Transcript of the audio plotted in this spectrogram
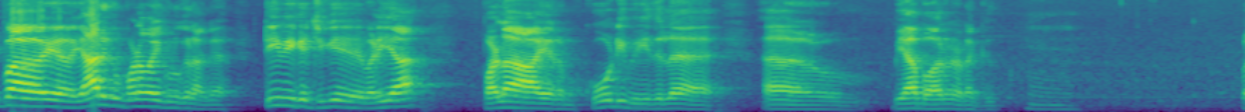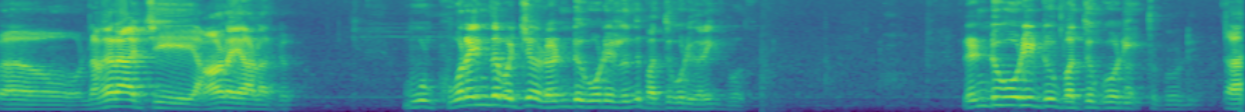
இப்போ யாருக்கு பணம் வாங்கி கொடுக்குறாங்க? டிவி கட்சிக்கு வழியாக பல ஆயிரம் கோடி வீதியில் வியாபாரம் நடக்குது. நகராட்சி ஆணையாளர்கள். மூ குறைந்தபட்சம் ரெண்டு கோடியிலேருந்து பத்து கோடி வரைக்கும் போகுது. ரெண்டு கோடி டு பத்து கோடி. பத்து கோடி. ஆ.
